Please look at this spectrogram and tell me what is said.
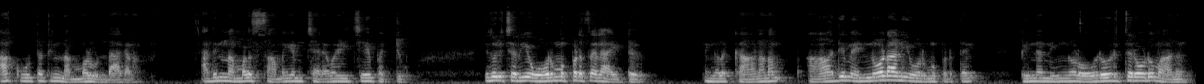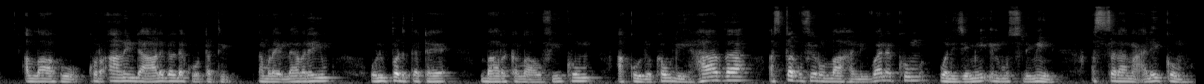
ആ കൂട്ടത്തിൽ നമ്മൾ ഉണ്ടാകണം. അതിന് നമ്മൾ സമയം ചെലവഴിച്ചേ പറ്റൂ. ഇതൊരു ചെറിയ ഓർമ്മപ്പെടുത്തലായിട്ട് നിങ്ങൾ കാണണം. ആദ്യം എന്നോടാണ് ഈ ഓർമ്മപ്പെടുത്തൽ. പിന്നെ നിങ്ങൾ ഓരോരുത്തരോടുമാണ് അള്ളാഹു ഖുർആാനിന്റെ ആളുകളുടെ കൂട്ടത്തിൽ നമ്മളെല്ലാവരെയും ഉൾപ്പെടുത്തട്ടെ. ബാറക്കല്ലാഹു ഫീക്കും. അക്കൂലു കൗലി ഹാദ. അസ്തഗ്ഫിറുല്ലാഹ ലി വലക്കും. വലി ജമീഇൽ മുസ്ലിമീൻ. അസ്സലാമു അലൈക്കും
